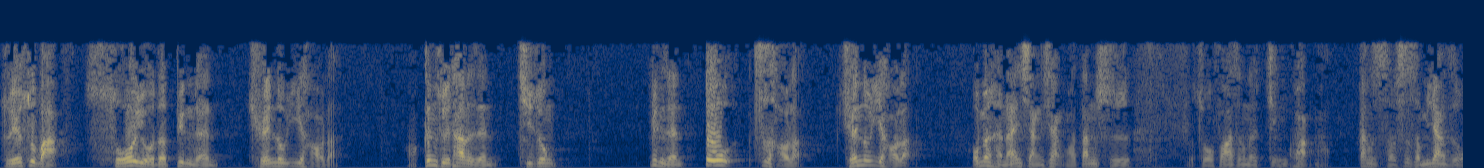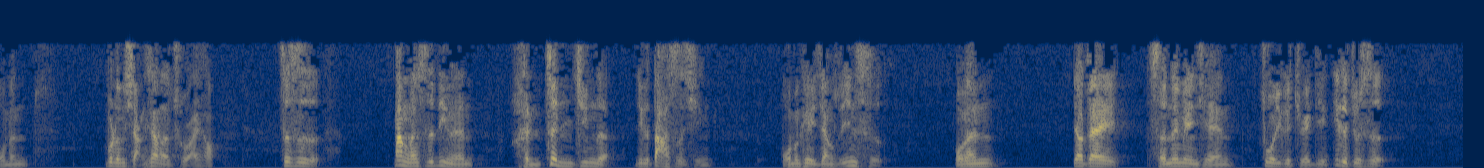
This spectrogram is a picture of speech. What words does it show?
主耶稣把所有的病人全都医好了，啊，跟随他的人，其中病人都治好了，全都医好了。我们很难想象啊，当时所发生的情况啊，当时是什么样子，我们不能想象的出来哈。这是当然是令人很震惊的一个大事情。我们可以这样说，因此。我们要在神的面前做一个决定，一个就是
